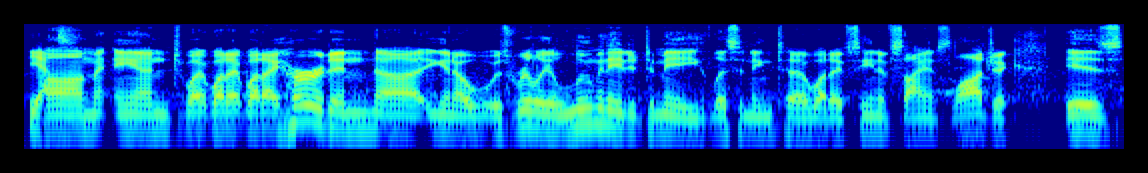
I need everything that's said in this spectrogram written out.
Yes. Um, and what, what I, what I heard and uh, you know was really illuminated to me listening to what I've seen of ScienceLogic is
